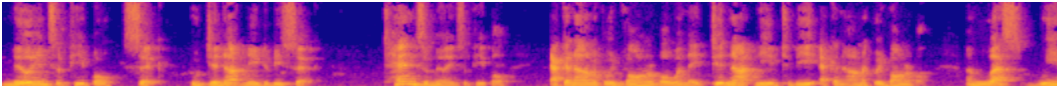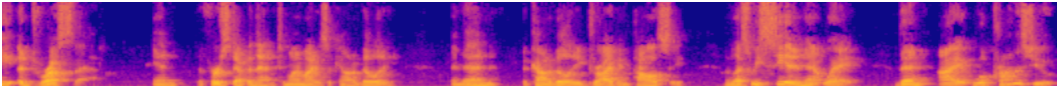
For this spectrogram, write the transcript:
millions of people sick who did not need to be sick, tens of millions of people economically vulnerable when they did not need to be economically vulnerable. Unless we address that, and the first step in that, to my mind, is accountability, and then accountability driving policy. Unless we see it in that way, then I will promise you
